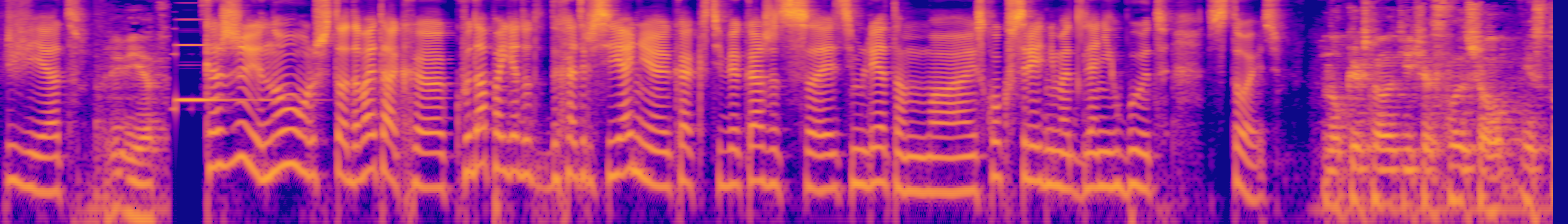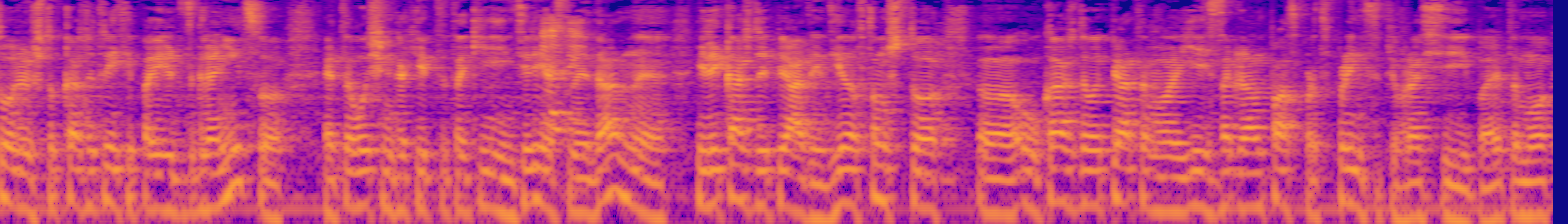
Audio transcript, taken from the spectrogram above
привет. Привет. Скажи, ну что, давай так, э, куда поедут отдыхать россияне, как тебе кажется, этим летом, э, и сколько в среднем это для них будет стоить? Ну, конечно, вот я сейчас слышал историю, что каждый третий поедет за границу. Это очень какие-то такие интересные пятый. данные. Или каждый пятый. Дело в том, что э, у каждого пятого есть загранпаспорт в принципе в России. Поэтому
